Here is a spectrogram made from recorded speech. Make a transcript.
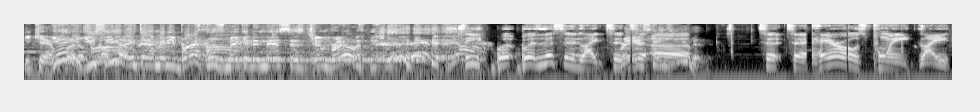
You can't. Yeah, you see, it ain't that many Browns making in this since Jim Brown. see, but but listen, like to, to uh, to, to Harold's point, like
